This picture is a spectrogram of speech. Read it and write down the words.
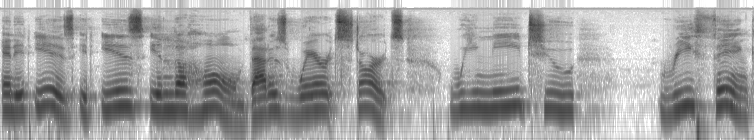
And it is, it is in the home. That is where it starts. We need to rethink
